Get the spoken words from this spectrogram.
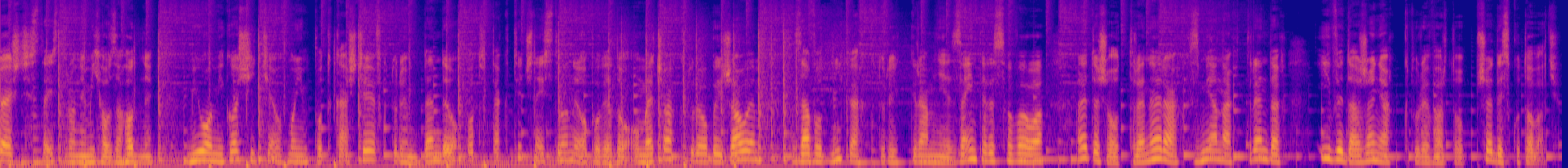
Cześć, z tej strony Michał Zachodny. Miło mi gościć Cię w moim podcaście, w którym będę od taktycznej strony opowiadał o meczach, które obejrzałem, zawodnikach, których gra mnie zainteresowała, ale też o trenerach, zmianach, trendach i wydarzeniach, które warto przedyskutować.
